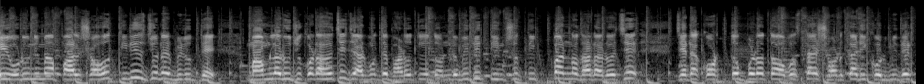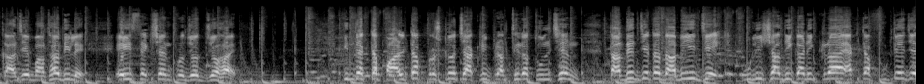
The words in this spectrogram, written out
এই অরুণিমা পাল সহ তিরিশ জনের বিরুদ্ধে মামলা রুজু করা হয়েছে, যার মধ্যে ভারতীয় দণ্ডবিধি তিনশো তিপ্পান্ন ধারা রয়েছে, যেটা কর্তব্যরত অবস্থায় সরকারি কর্মীদের কাজে বাধা দিলে এই সেকশন প্রযোজ্য হয়। কিন্তু একটা পাল্টা প্রশ্ন চাকরি প্রার্থীরা তুলছেন। তাদের যেটা দাবি যে পুলিশ আধিকারিকরা একটা ফুটেজে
